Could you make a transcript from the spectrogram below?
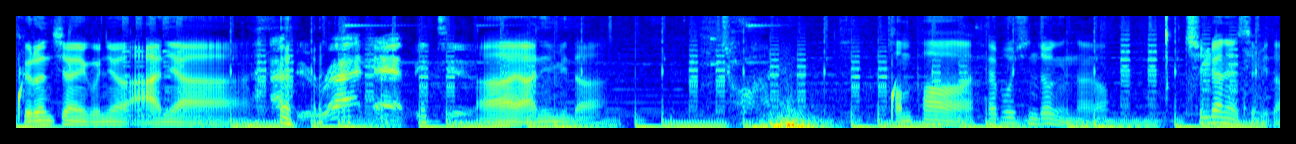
그런 취향이군요 아니야 I'd be right happy to. 아 아닙니다 던파 해보신 적 있나요? 7년 했습니다.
